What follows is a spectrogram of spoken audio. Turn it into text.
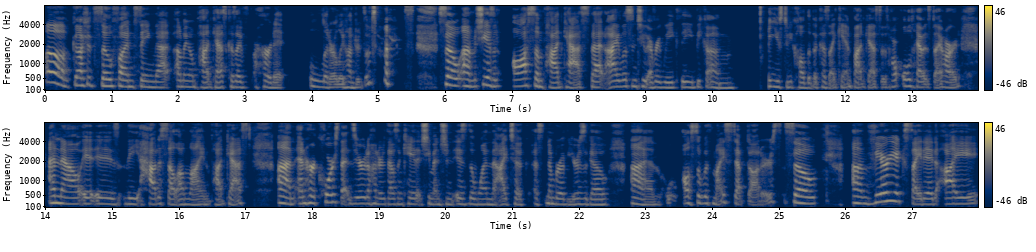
Oh gosh, it's so fun saying that on my own podcast because I've heard it literally hundreds of times. So um, she has an awesome podcast that I listen to every week. The become it used to be called the Because I Can podcast, as old habits die hard, and now it is the How to Sell Online podcast. Um, and her course, that zero to hundred thousand K that she mentioned, is the one that I took a number of years ago, um, also with my stepdaughters. So I'm very excited. I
